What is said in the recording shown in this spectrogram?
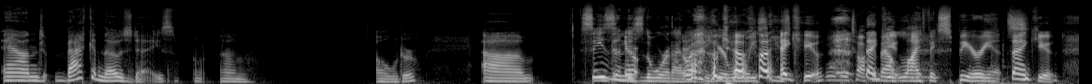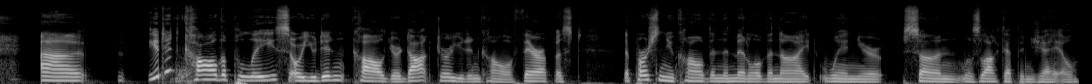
And back in those days, um, older, um, Seasoned is the word I like to hear when we, when we talk Thank about you. life experience. Thank you. Uh, you didn't call the police, or you didn't call your doctor, you didn't call a therapist. The person you called in the middle of the night when your son was locked up in jail,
